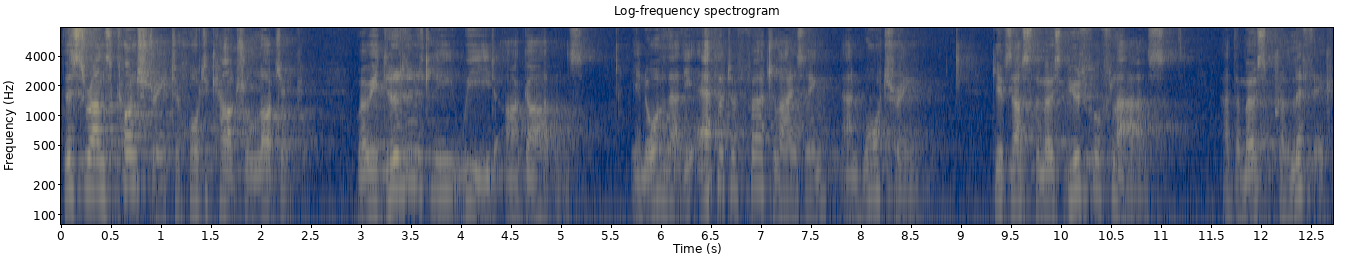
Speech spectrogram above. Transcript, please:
This runs contrary to horticultural logic, where we diligently weed our gardens in order that the effort of fertilizing and watering gives us the most beautiful flowers and the most prolific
